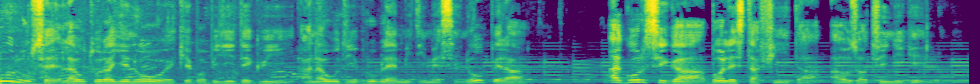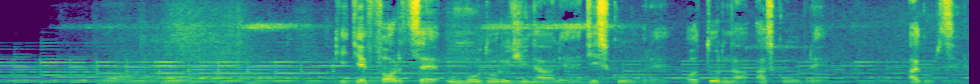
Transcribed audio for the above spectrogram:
Uruse l'autoraie che bobili de qui hanno avuto problemi di messa in opera, a Gorsiga vuole sta fida a Osotrinighello. Chi di forze un modo originale di scopre o torna a scoprire a Gorsiga.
